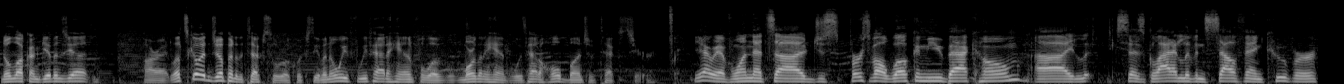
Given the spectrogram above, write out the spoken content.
No luck on Gibbons yet? All right, let's go ahead and jump into the text tool real quick, Steve. I know we've we've had a handful of more than a handful. We've had a whole bunch of texts here. Yeah, we have one that's uh, just first of all, welcome you back home. Uh, li- says, glad I live in South Vancouver.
